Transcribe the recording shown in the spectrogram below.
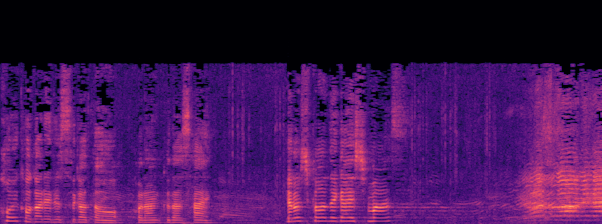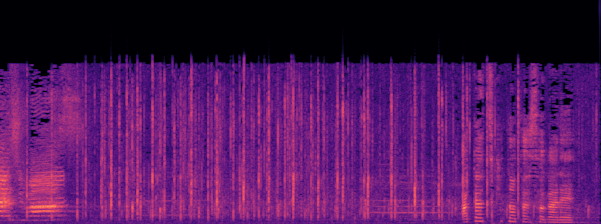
恋焦がれる姿をご覧ください。よろしくお願いします。よろしくお願いします。暁と黄昏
